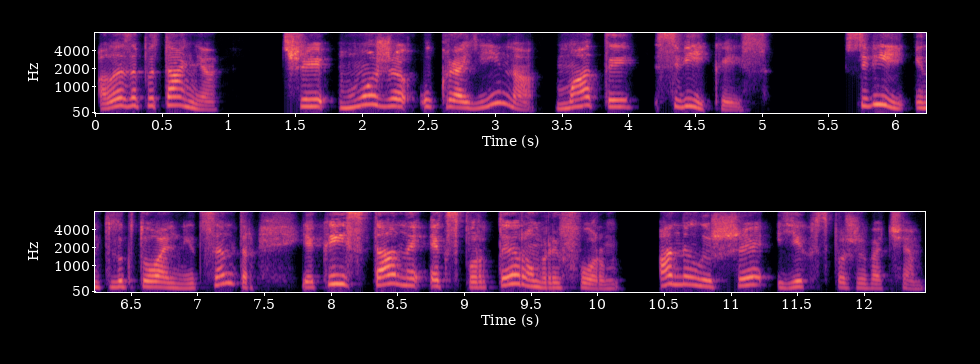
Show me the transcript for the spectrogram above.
Але запитання, чи може Україна мати свій кейс, свій інтелектуальний центр, який стане експортером реформ, а не лише їх споживачем?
